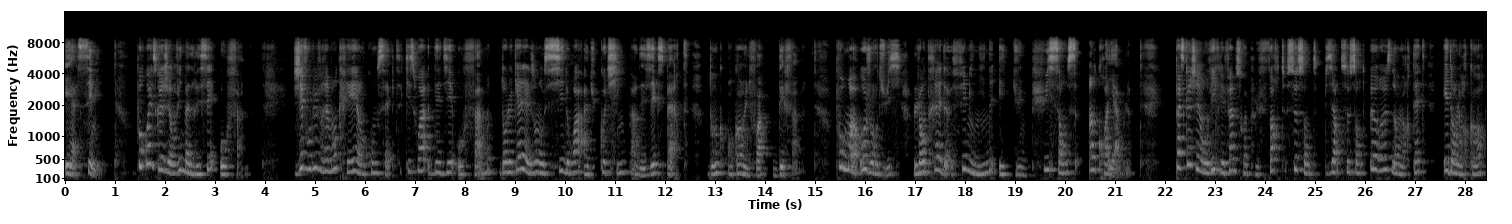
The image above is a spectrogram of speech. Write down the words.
et à s'aimer. Pourquoi est-ce que j'ai envie de m'adresser aux femmes? J'ai voulu vraiment créer un concept qui soit dédié aux femmes, dans lequel elles ont aussi droit à du coaching par des expertes, donc encore une fois des femmes. Pour moi, aujourd'hui, l'entraide féminine est d'une puissance incroyable. Parce que j'ai envie que les femmes soient plus fortes, se sentent bien, se sentent heureuses dans leur tête et dans leur corps,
